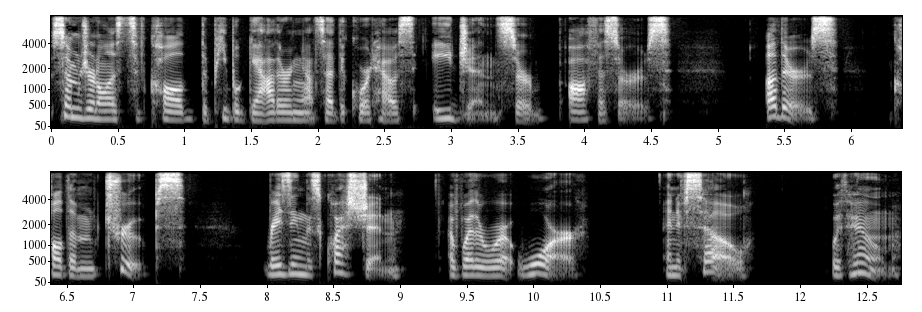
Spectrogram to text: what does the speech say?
Some journalists have called the people gathering outside the courthouse agents or officers. Others call them troops, raising this question of whether we're at war, and if so, with whom.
